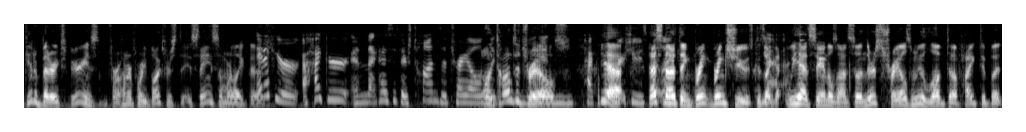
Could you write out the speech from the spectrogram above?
get a better experience for 140 bucks for sta staying somewhere like this. And if you're a hiker and that kind of stuff, there's tons of trails. Oh, like, tons of trails. yeah, shoes, that's another like, thing. Bring bring shoes because like we had sandals on, so and there's trails and we would love to have hiked it, but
